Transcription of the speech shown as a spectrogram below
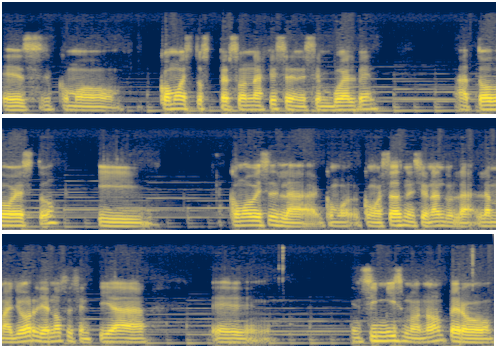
es como cómo estos personajes se desenvuelven a todo esto y cómo a veces la, como, como estabas mencionando, la, mayor ya no se sentía eh, en sí mismo, ¿no? Pero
